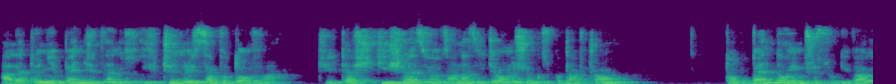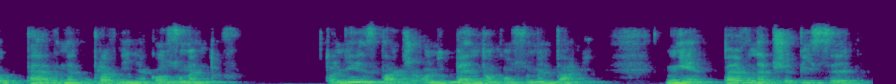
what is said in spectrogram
ale to nie będzie dla nich ich czynność zawodowa, czyli ta ściśle związana z działalnością gospodarczą, to będą im przysługiwały pewne uprawnienia konsumentów. To nie jest tak, że oni będą konsumentami. Nie, pewne przepisy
